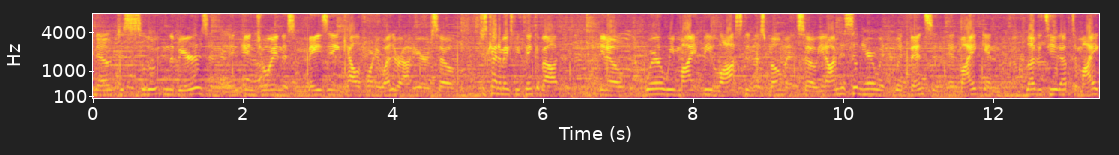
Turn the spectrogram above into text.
You know, just saluting the beers and, and enjoying this amazing California weather out here. So, just kind of makes me think about, you know, where we might be lost in this moment. So, you know, I'm just sitting here with, with Vince and, and Mike, and love to tee it up to Mike.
